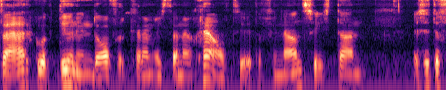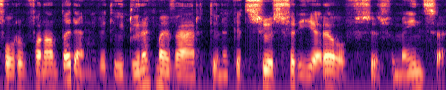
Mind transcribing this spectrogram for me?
werk ook doen en daarvoor kry mens dan nou geld, jy weet, of finansies, dan is dit 'n vorm van aanbidding. Jy weet, hoe doen ek my werk? Doen ek dit soos vir die Here of soos vir mense?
